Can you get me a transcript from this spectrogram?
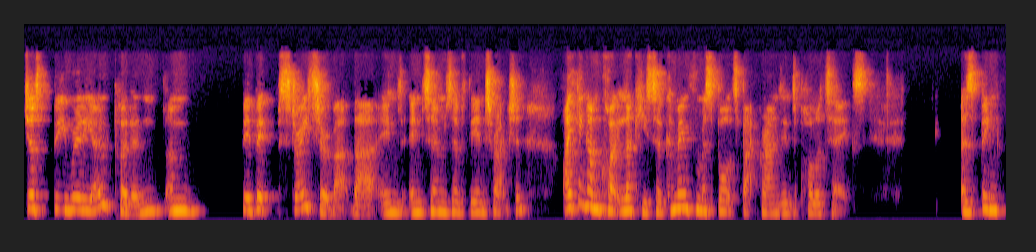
just be really open and, and be a bit straighter about that in, in terms of the interaction. I think I'm quite lucky. So coming from a sports background into politics has been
